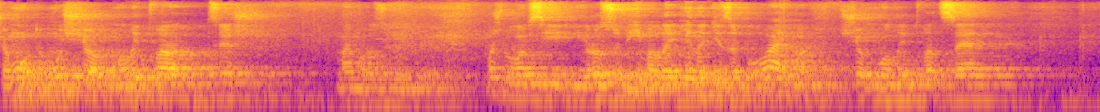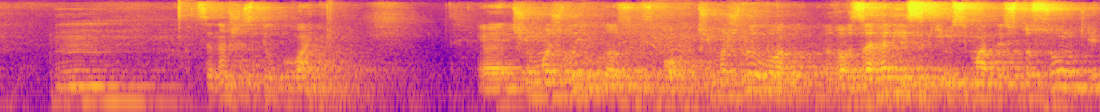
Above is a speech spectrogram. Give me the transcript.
Чому? Тому що молитва це ж маємо розуміти. Можливо, ми всі і розуміємо, але іноді забуваємо, що молитва це, це наше спілкування. Е, Чи можливо з Богом, чи можливо взагалі з кимось мати стосунки,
